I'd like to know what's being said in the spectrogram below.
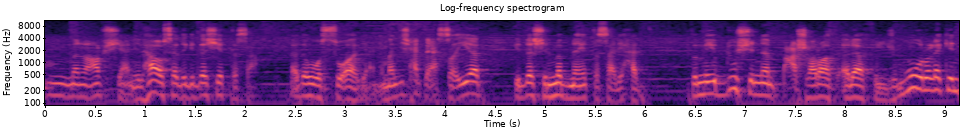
ما نعرفش يعني. ال house هذا قداش يتسع؟ هذا هو السؤال يعني. ما عنديش حتى إحصائيات قداش المبنى يتسع لحد. فما يبدوش انه بعشرات آلاف الجمهور ولكن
